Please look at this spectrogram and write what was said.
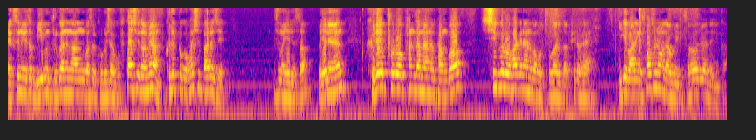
X는 1에서 미분 불가능한 것을 고르시오. 객관식이 나오면 그래프가 훨씬 빠르지. 무슨 말 이해됐어? 얘는 그래프로 판단하는 방법, 식으로 확인하는 방법 두 가지 다 필요해. 이게 만약에 서술형으로 나오면 이렇게 써줘야 되니까.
